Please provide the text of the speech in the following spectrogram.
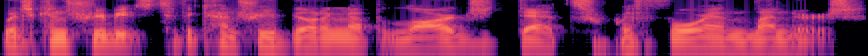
which contributes to the country building up large debts with foreign lenders.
